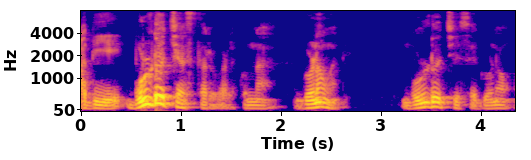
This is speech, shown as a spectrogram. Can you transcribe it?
అది బుల్డోజ్ చేస్తారు వాళ్ళకున్న గుణం అది. బుల్డోజ్ చేసే గుణం.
